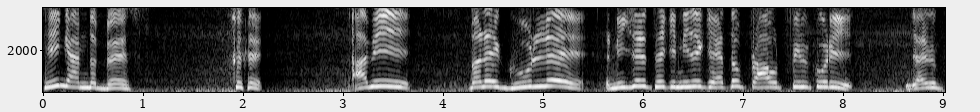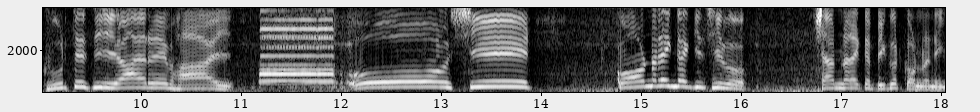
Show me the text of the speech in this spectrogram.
think I am the best আমি মানে ঘুরলে, নিজের থেকে নিজেকে এত প্রাউড ফিল করি যে আমি ঘুরতেছি, আরে ভাই। ও শিট কর্নারিংটা কি ছিল? সামনের একটা বিকট কর্নারিং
